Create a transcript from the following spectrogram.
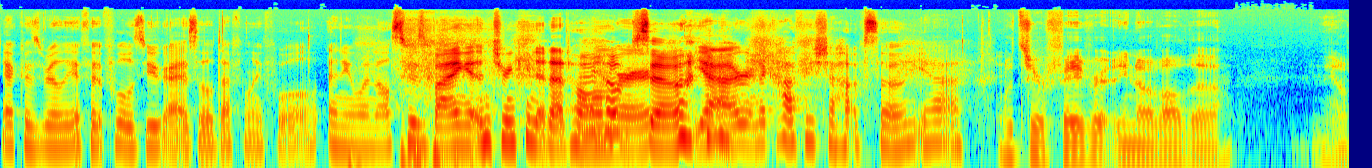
Yeah, because really, if it fools you guys, it'll definitely fool anyone else who's buying it and drinking it at home hope or so. yeah, or in a coffee shop. So yeah, What's your favorite? You know, of all the, you know,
